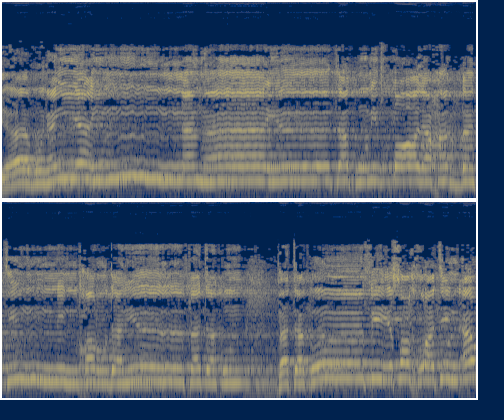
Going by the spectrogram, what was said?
يا بني إنها إن تك مثقال حبة من خردل فتكن, فتكن في صخرة أو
